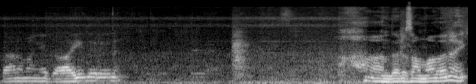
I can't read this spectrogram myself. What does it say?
സാധനം അങ്ങനെ കായി കയറിയാണ് എന്തായാലും സമാധാനമായി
